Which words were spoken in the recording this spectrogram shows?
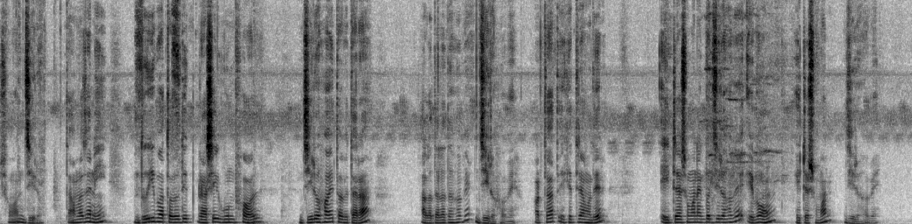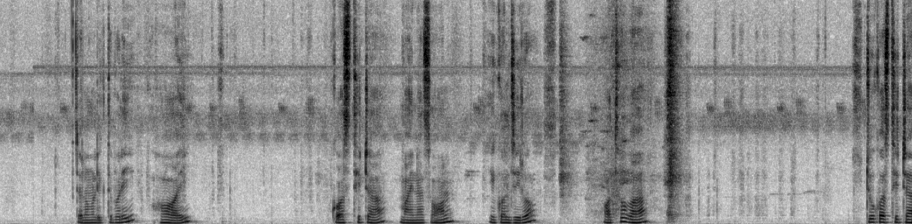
সমান জিরো তা আমরা জানি দুই বা ততোধিক রাশির গুণফল জিরো হয়, তবে তারা আলাদা আলাদাভাবে জিরো হবে। অর্থাৎ এক্ষেত্রে আমাদের এইটা সমান একবার জিরো হবে এবং এটা সমান জিরো হবে। চলো আমরা লিখতে পারি, হয় cos theta minus one equal zero অথবা two cos theta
